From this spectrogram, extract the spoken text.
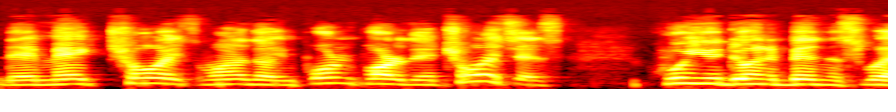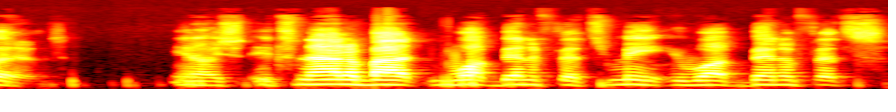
they make choice one of the important part of their choice is who you're doing the business with? You know it's, it's not about what benefits me what benefits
